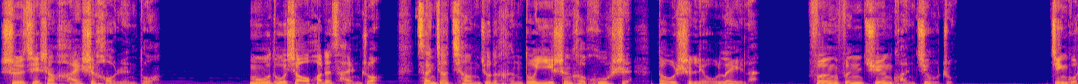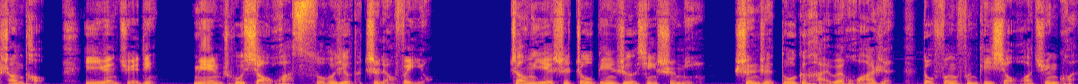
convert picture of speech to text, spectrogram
世界上还是好人多。目睹小花的惨状，参加抢救的很多医生和护士都是流泪了，纷纷捐款救助。经过商讨，医院决定。免除小花所有的治疗费用，张掖市周边热心市民，甚至多个海外华人都纷纷给小花捐款。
